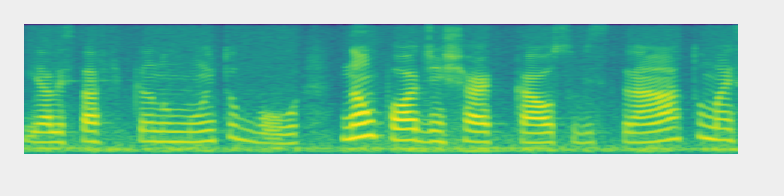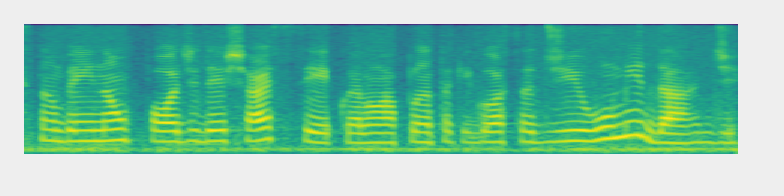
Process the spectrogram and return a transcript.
e ela está ficando muito boa. Não pode encharcar o substrato, mas também não pode deixar seco. Ela é uma planta que gosta de umidade.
